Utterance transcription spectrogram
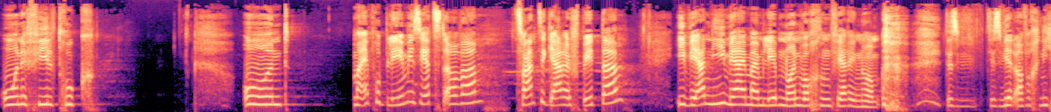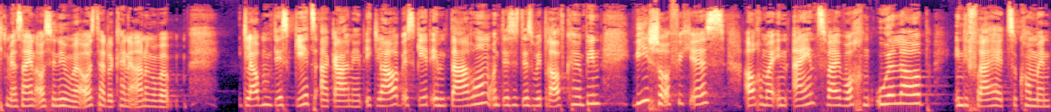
ohne viel Druck. Und mein Problem ist jetzt aber, 20 Jahre später, ich werde nie mehr in meinem Leben neun Wochen Ferien haben. Das, das wird einfach nicht mehr sein, außer ich nehme mal Auszeit oder keine Ahnung, aber glaube, um das geht's auch gar nicht. Ich glaube, es geht eben darum, und das ist das, wo ich draufgekommen bin, wie schaffe ich es, auch mal in ein, zwei Wochen Urlaub in die Freiheit zu kommen?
